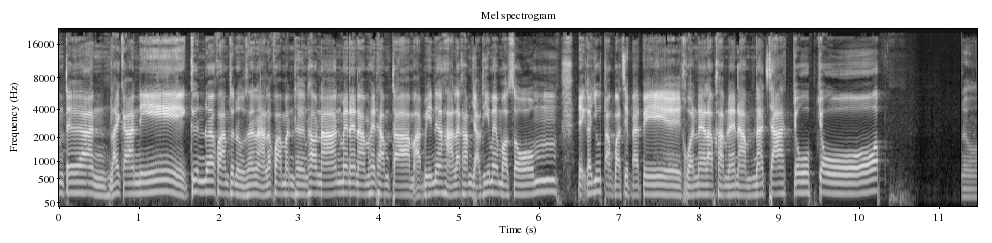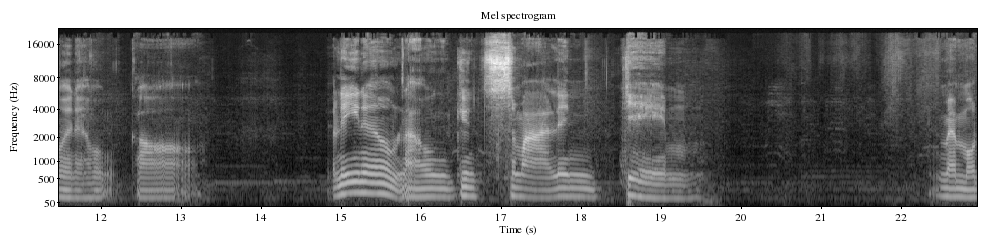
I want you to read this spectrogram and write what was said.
ำเตือน รายการนี้ขึ้นด้วยความสนุกสนานและความบันเทิงเท่านั้น ไม่แนะนำให้ทำตามอาจมีเนื้อหาและคำหยาบที่ไม่เหมาะสม เด็กอายุต่ำกว่า 18 ปี ควรได้รับคำแนะนำนะจ๊ะจบจบด้วยนะครับก็วันนี้เนี่ยเรากินสมาเล่นเกมแมมมด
